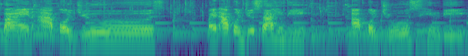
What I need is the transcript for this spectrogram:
pineapple juice. Pineapple juice ha, hindi apple juice, hindi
